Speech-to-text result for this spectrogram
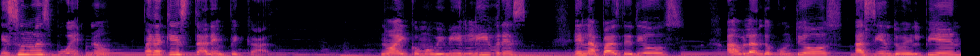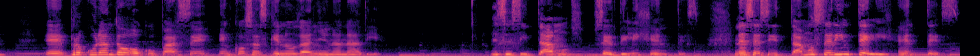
eso no es bueno. ¿Para qué estar en pecado? No hay como vivir libres en la paz de Dios, hablando con Dios, haciendo el bien, eh, procurando ocuparse en cosas que no dañen a nadie. Necesitamos ser diligentes, necesitamos ser inteligentes,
